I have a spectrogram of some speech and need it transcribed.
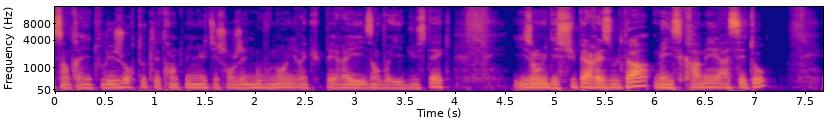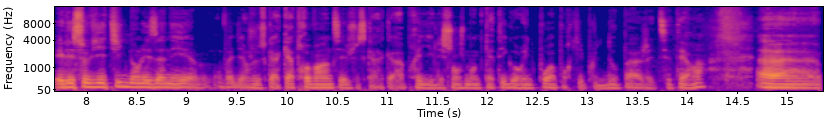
ils s'entraînaient tous les jours, toutes les 30 minutes, ils changeaient de mouvement, ils récupéraient, ils envoyaient du steak. Ils ont eu des super résultats, mais ils se cramaient assez tôt. Et les soviétiques, dans les années, euh, on va dire jusqu'à 80, jusqu'à après il y a les changements de catégorie de poids pour qu'il n'y ait plus de dopage, etc. Euh,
